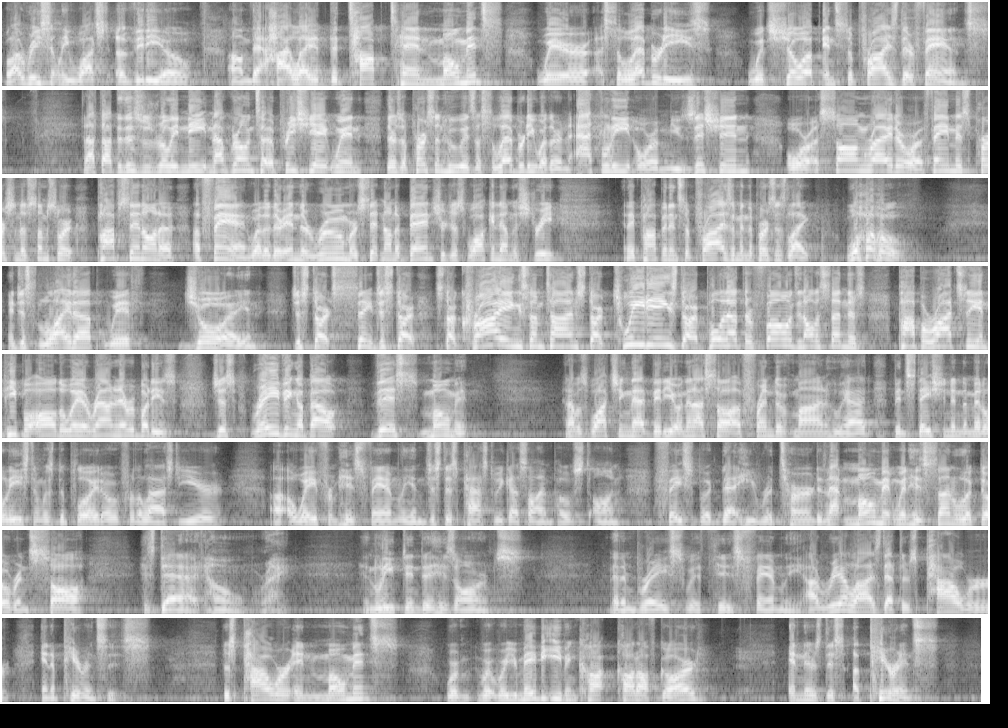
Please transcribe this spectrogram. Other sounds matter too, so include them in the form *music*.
Well, I recently watched a video um, that highlighted the top 10 moments where celebrities would show up and surprise their fans. And I thought that this was really neat, and I've grown to appreciate when there's a person who is a celebrity, whether an athlete or a musician or a songwriter or a famous person of some sort, pops in on a, a fan, whether they're in their room or sitting on a bench or just walking down the street, and they pop in and surprise them, and the person's like, Whoa! And just light up with joy and just start singing, just start start crying sometimes, start tweeting, start pulling out their phones, and all of a sudden there's paparazzi and people all the way around, and everybody's just raving about this moment. And I was watching that video, and then I saw a friend of mine who had been stationed in the Middle East and was deployed over for the last year uh, away from his family. And just this past week, I saw him post on Facebook that he returned. And that moment when his son looked over and saw his dad home, right? And leaped into his arms, that embrace with his family. I realized that there's power in appearances, there's power in moments where, where, where you're maybe even caught, caught off guard, and there's this appearance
